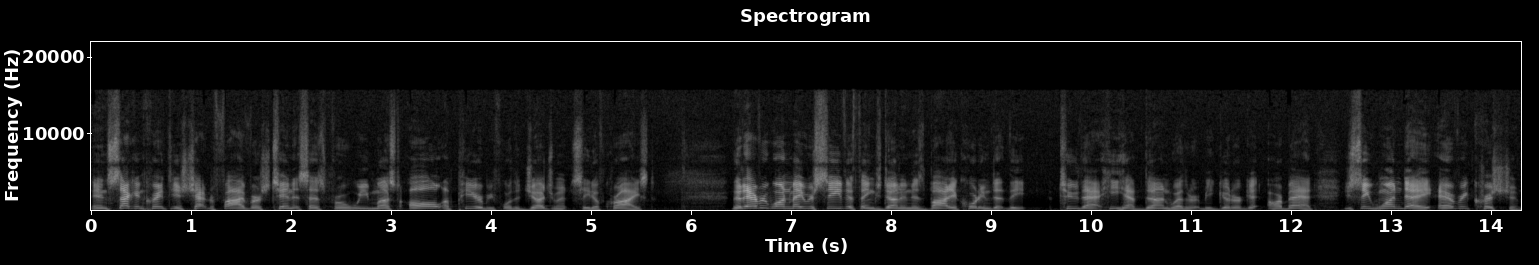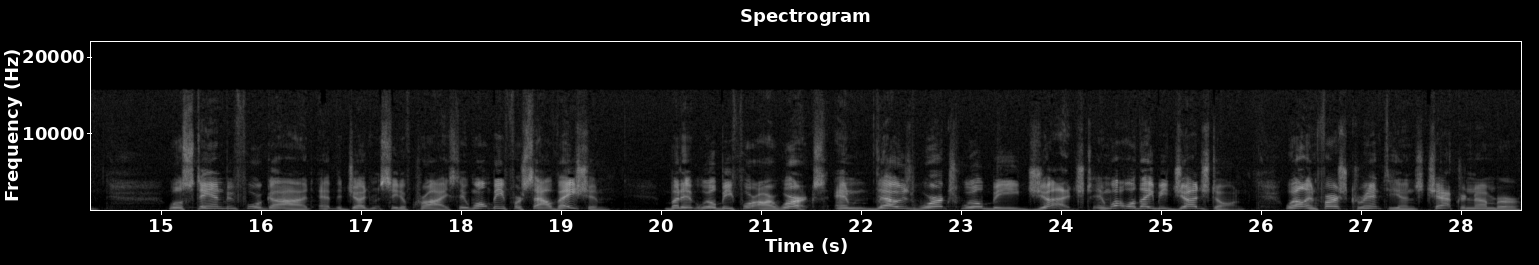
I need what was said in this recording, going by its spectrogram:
In 2 Corinthians chapter 5 verse 10 it says for we must all appear before the judgment seat of Christ that everyone may receive the things done in his body according to the to that he have done whether it be good or, or bad. You see one day every Christian will stand before God at the judgment seat of Christ. It won't be for salvation, but it will be for our works. And those works will be judged. And what will they be judged on? Well, in 1 Corinthians chapter number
